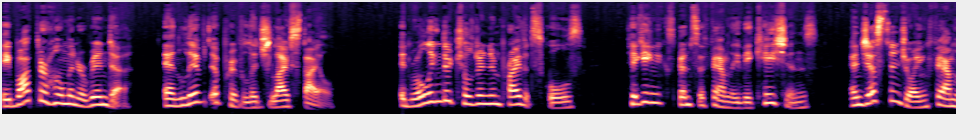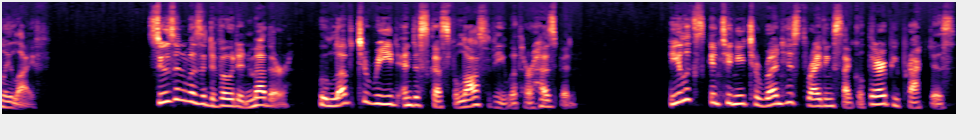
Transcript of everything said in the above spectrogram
They bought their home in Orinda and lived a privileged lifestyle, enrolling their children in private schools, taking expensive family vacations, and just enjoying family life. Susan was a devoted mother who loved to read and discuss philosophy with her husband. Felix continued to run his thriving psychotherapy practice,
